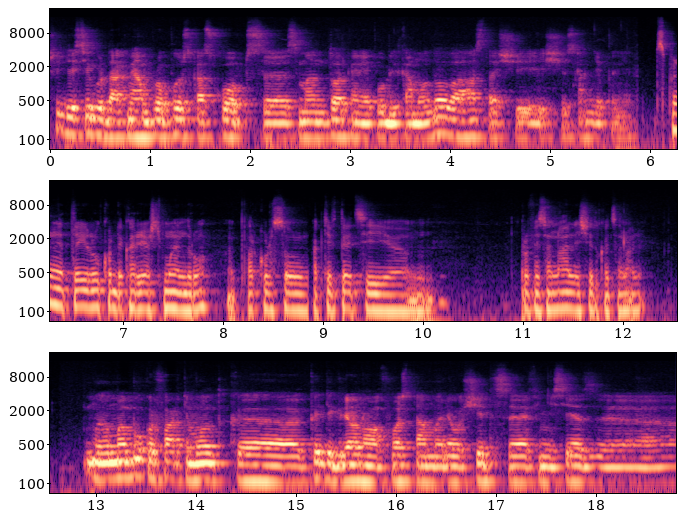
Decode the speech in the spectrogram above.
și desigur dacă mi-am propus ca scop să, să mă întorc în Republica Moldova, asta și, și s-a îndeplinit. Spune trei lucruri de care ești mândru în parcursul activității um, profesionale și educaționale. Mă, mă bucur foarte mult că cât de greu nu a fost, am reușit să finisez uh,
